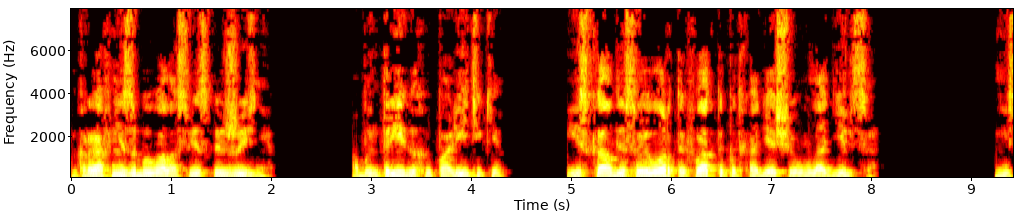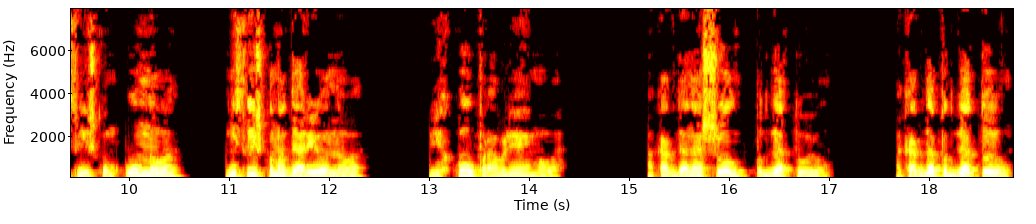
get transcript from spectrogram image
граф не забывал о светской жизни, об интригах и политике, и искал для своего артефакта подходящего владельца. Не слишком умного, не слишком одаренного, легко управляемого. А когда нашел, подготовил. А когда подготовил,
